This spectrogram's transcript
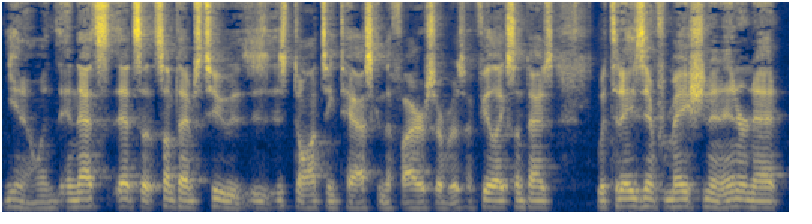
you know, and, and that's that's a, sometimes too is, is daunting task in the fire service. I feel like sometimes with today's information and internet,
